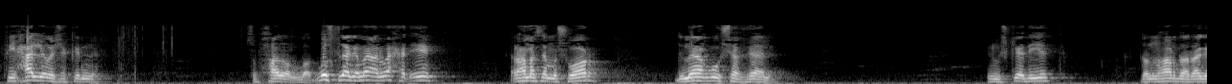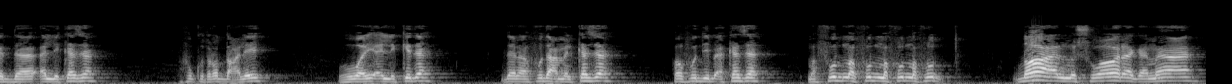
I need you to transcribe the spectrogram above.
في حل مشاكلنا؟ سبحان الله. بص يا جماعة الواحد إيه؟ راح مثلا مشوار دماغه شغالة. المشكلة ديت ده النهاردة الراجل ده قال لي كذا المفروض كنت ترد عليه. وهو ليه قال لي كده؟ ده أنا المفروض أعمل كذا هو المفروض يبقى كذا. مفروض مفروض مفروض مفروض. ضاع المشوار يا جماعة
